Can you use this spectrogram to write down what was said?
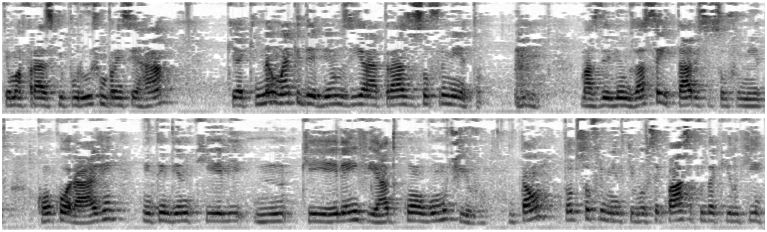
Tem uma frase aqui por último para encerrar, que é que não é que devemos ir atrás do sofrimento, mas devemos aceitar esse sofrimento com coragem, entendendo que ele, que ele é enviado com algum motivo. Então, todo sofrimento que você passa, tudo aquilo que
